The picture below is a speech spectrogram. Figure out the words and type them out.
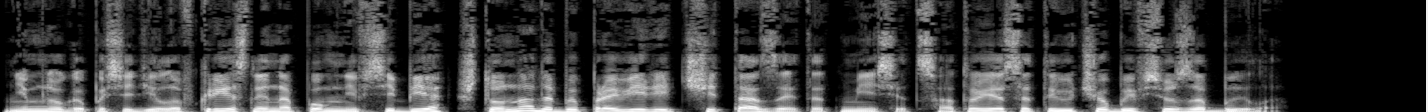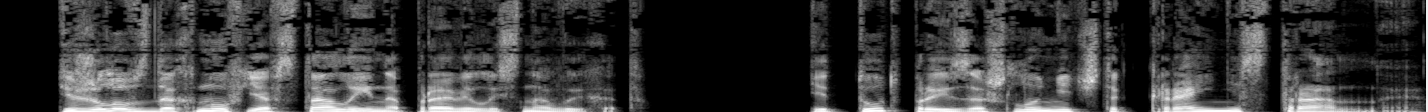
Немного посидела в кресле, напомнив себе, что надо бы проверить чита за этот месяц, а то я с этой учебой все забыла. Тяжело вздохнув, я встала и направилась на выход. И тут произошло нечто крайне странное.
